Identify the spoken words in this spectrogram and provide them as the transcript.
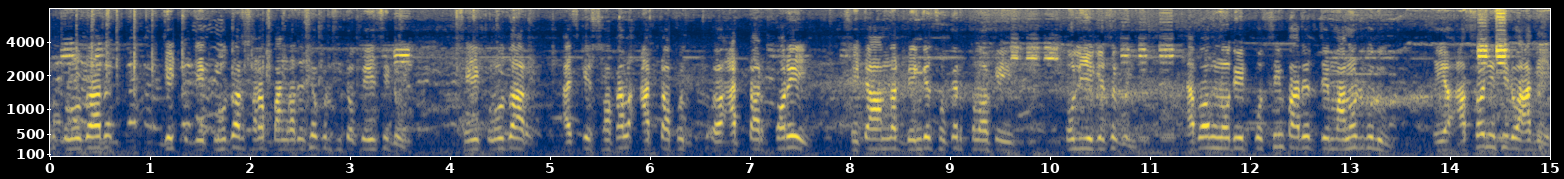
ক্লোজার যে যে ক্লোজার সারা বাংলাদেশে পরিচিত পেয়েছিল সেই ক্লোজার আজকে সকাল আটটা আটটার পরে সেটা আপনার বেঙ্গে চোখের ফলকে তলিয়ে গেছে বলি। এবং নদীর পশ্চিম পাড়ের যে মানুষগুলো, এই আশ্রয় নিয়েছিল আগে,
